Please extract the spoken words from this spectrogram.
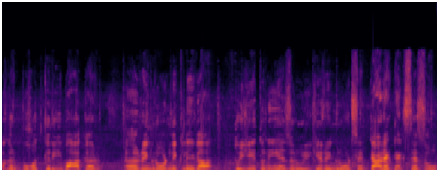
अगर बहुत करीब आकर रिंग रोड निकलेगा तो ये तो नहीं है ज़रूरी कि रिंग रोड से डायरेक्ट एक्सेस हो।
